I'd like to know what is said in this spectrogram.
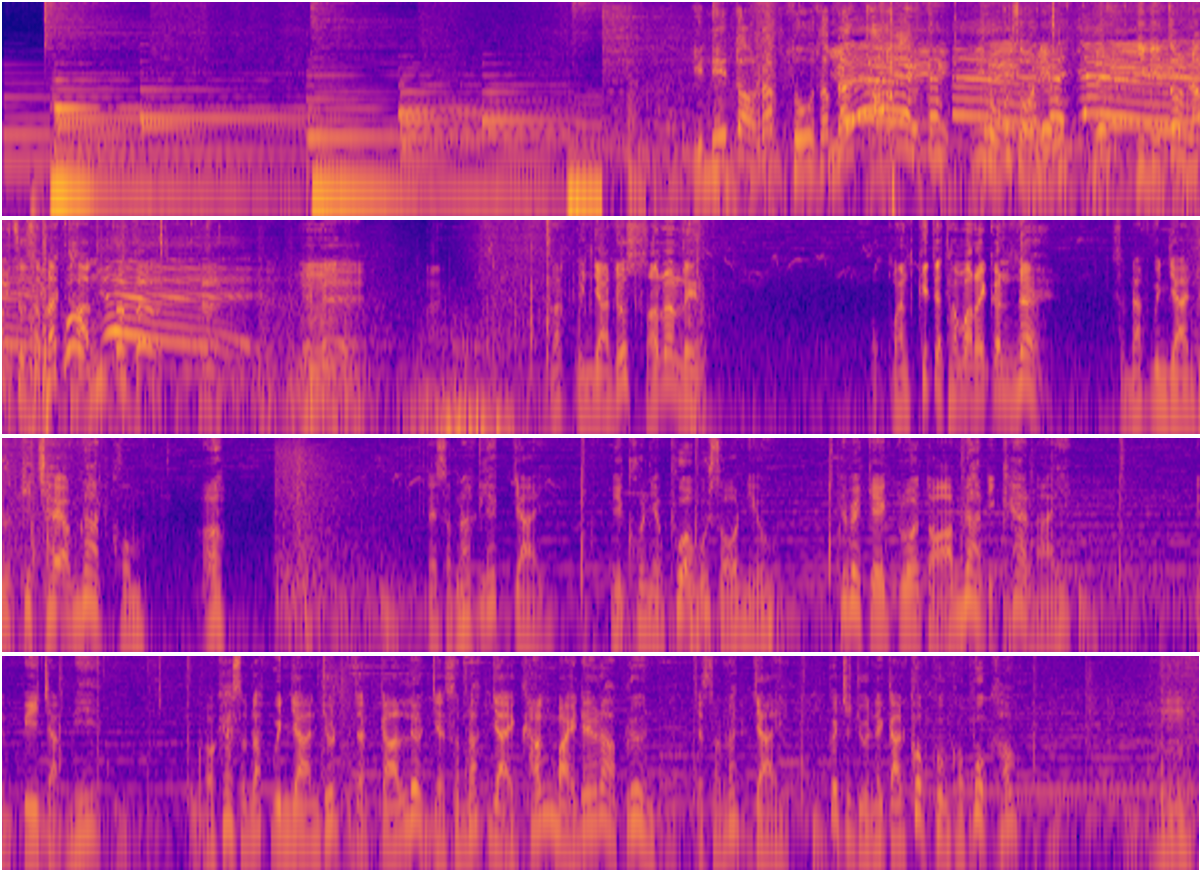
ยินดีต้อนรับสู่สำนักถังผู้อาวุโสหนิวยินดีต้อนรับสู่สำนักถังอืมนักวิญญาณยุทธสารเลวพวกมันคิดจะทำอะไรกันแน่สำนักวิญญาณยุทธคิดใช้อำนาจข่มฮะในสำนักเล็กใหญ่ มีคนอย่างผู้อาวุโสหนิว ที่ไม่เกรงกลัวต่ออำนาจอีกแค่ไหนหนึ่งปีจากนี้ ขอแค่สำนักวิญญาณยุทธจัดการเลือกเจ็ดสำนักใหญ่ครั้งใหม่ได้ราบรื่นเจ็ดสำนักใหญ่ก็จะอยู่ในการควบคุมของพวกเขา อืม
